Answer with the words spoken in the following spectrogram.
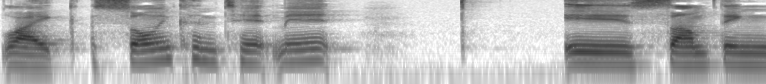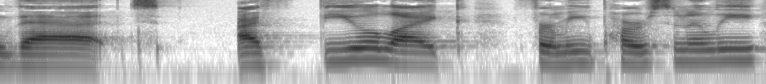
like sowing contentment is something that I feel like for me personally,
